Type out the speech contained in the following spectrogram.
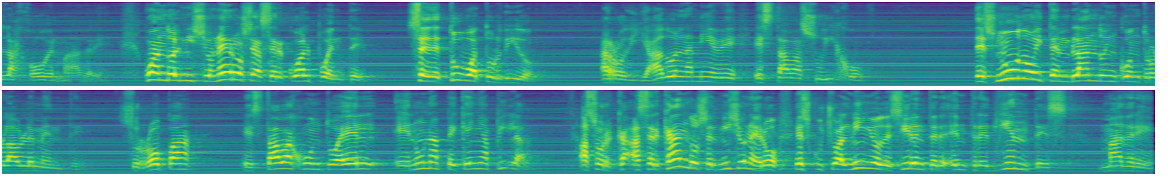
la joven madre. Cuando el misionero se acercó al puente, se detuvo aturdido. Arrodillado en la nieve estaba su hijo, desnudo y temblando incontrolablemente. Su ropa estaba junto a él en una pequeña pila. Acercándose el misionero, escuchó al niño decir entre, dientes, Madre,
